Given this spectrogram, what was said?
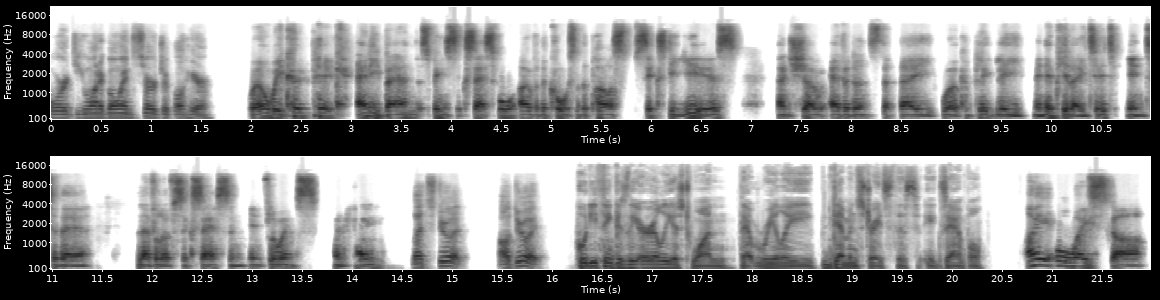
or do you want to go in surgical here? Well, we could pick any band that's been successful over the course of the past 60 years and show evidence that they were completely manipulated into their level of success and influence and fame. Let's do it. I'll do it. Who do you think is the earliest one that really demonstrates this example? I always start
